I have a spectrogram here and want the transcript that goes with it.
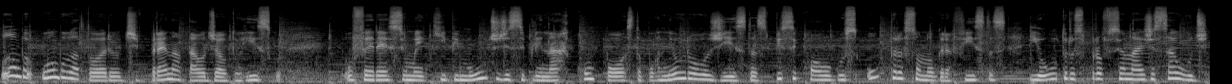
O ambulatório de pré-natal de alto risco oferece uma equipe multidisciplinar composta por neurologistas, psicólogos, ultrassonografistas e outros profissionais de saúde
